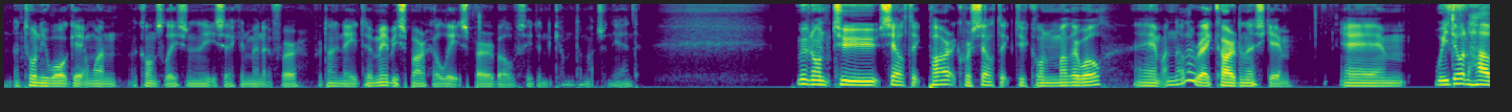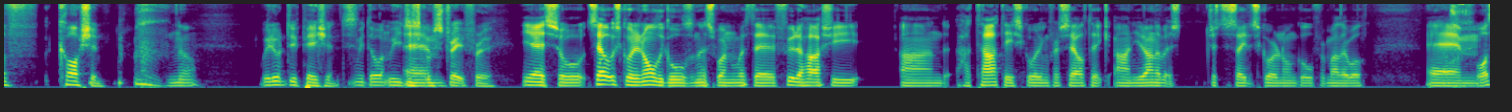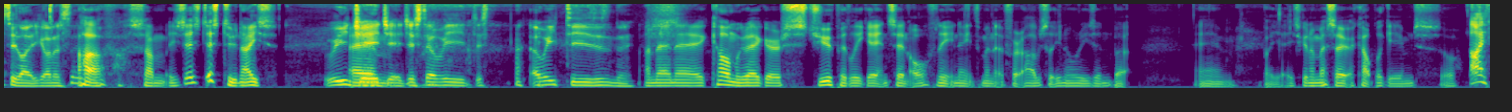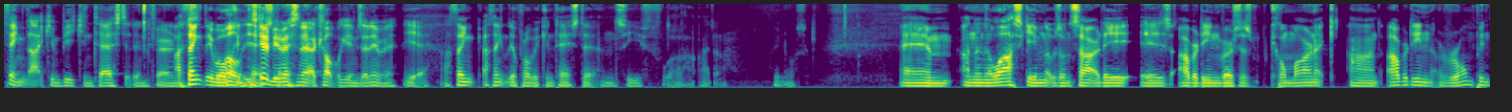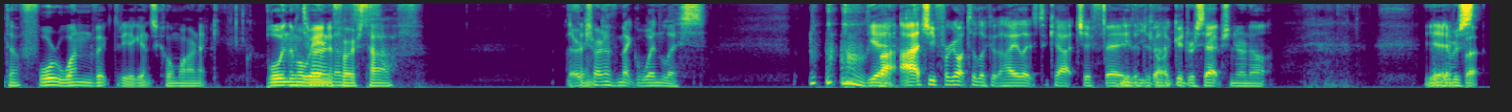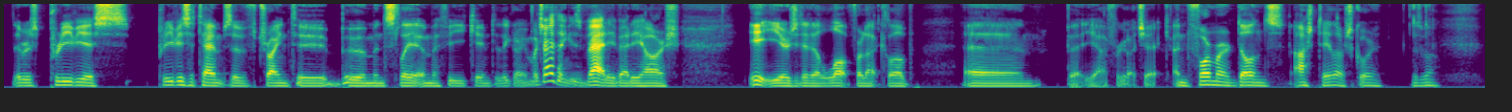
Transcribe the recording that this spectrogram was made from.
And Tony Watt getting one a consolation in the 82nd minute for for Dundee United to maybe spark a late spur, but obviously didn't come to much in the end. Moving on to Celtic Park, where Celtic took on Motherwell. Um, another red card in this game. Um, We don't have caution. no, We don't do patience. we don't. We just Um, go straight through. Yeah, so Celtic scoring all the goals in this one with uh, Furuhashi and Hatate scoring for Celtic, and Juranovic just decided to score an own goal for Motherwell. Um, What's he like, honestly? ah, some he's just just too nice. wee um, JJ, just a wee, just a wee tease, isn't he? And then uh, Cal McGregor stupidly getting sent off in the 89th minute for absolutely no reason, but um, but yeah, he's going to miss out a couple of games. So I think that can be contested. In fairness, I think they will. Well, he's going to be missing out a couple of games anyway. Yeah, I think I think they'll probably contest it and see if well, I don't know, who knows. Um, and then the last game that was on Saturday is Aberdeen versus Kilmarnock, and Aberdeen romping to a four-one victory against Kilmarnock, blowing them away in the first half. The return of McWinless. yeah, But I actually forgot to look at the highlights to catch if uh, he got I. a good reception or not. yeah, there was there was previous previous attempts of trying to boo him and slate him if he came to the ground, which I think is very very harsh. Eight years, he did a lot for that club. Um, but yeah, I forgot to check. And former Dons Ash Taylor scoring as well.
